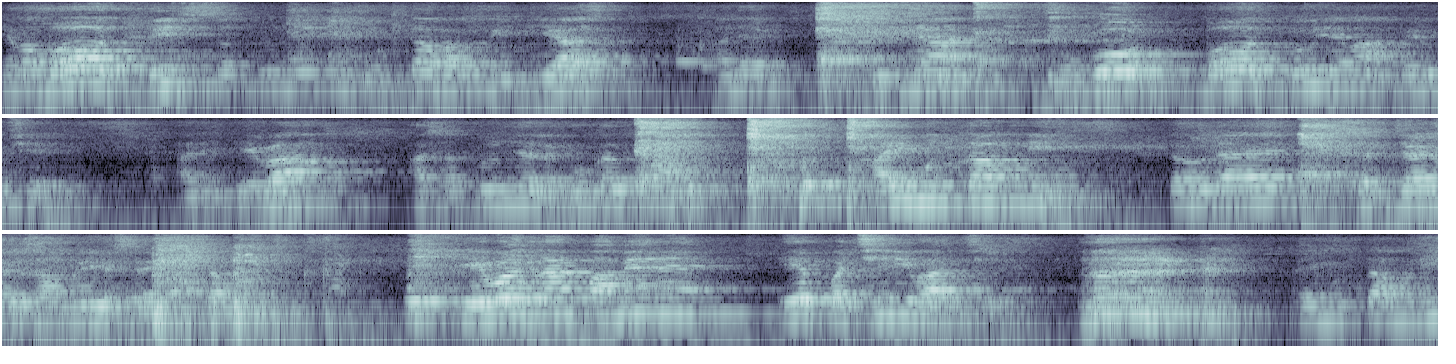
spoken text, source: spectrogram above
એમાં બધી જ શત્રુંજયની મોટા ભાગનો ઇતિહાસ અને વિજ્ઞાન, ભૂગોળ બધું જ એમાં આપેલું છે. અને એવા આ શત્રુંજય લઘુકલ્પમાં આઈ મુક્તા મુનિ તો બધાએ સજ્જાએ તો સાંભળી હશે એ કેવળ જ્ઞાન પામે ને એ પછીની વાત છે. એ મુક્તા મુનિ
